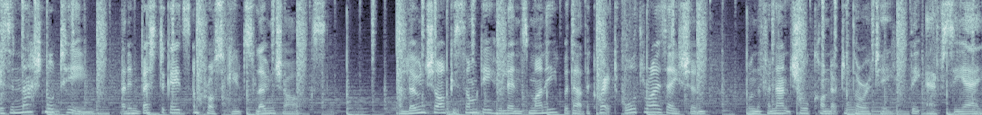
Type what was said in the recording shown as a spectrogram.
is a national team that investigates and prosecutes loan sharks. A loan shark is somebody who lends money without the correct authorization from the Financial Conduct Authority, the FCA.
